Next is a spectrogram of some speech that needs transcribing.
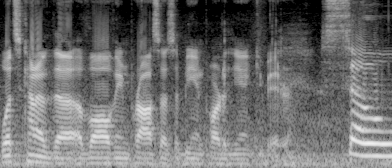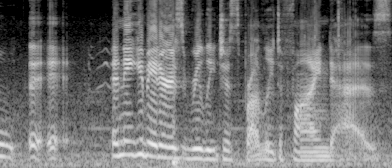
what's kind of the evolving process of being part of the incubator? So, it, an incubator is really just broadly defined as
